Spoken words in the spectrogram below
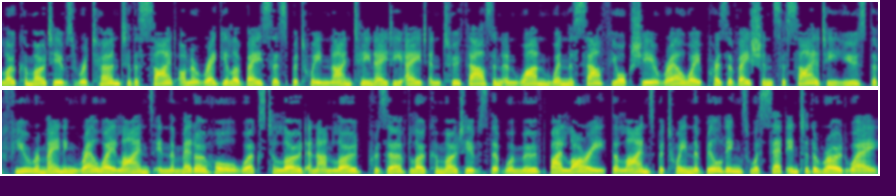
Locomotives returned to the site on a regular basis between 1988 and 2001 when the South Yorkshire Railway Preservation Society used the few remaining railway lines in the Meadowhall works to load and unload preserved locomotives that were moved by lorry the lines between the buildings were set into the roadway.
